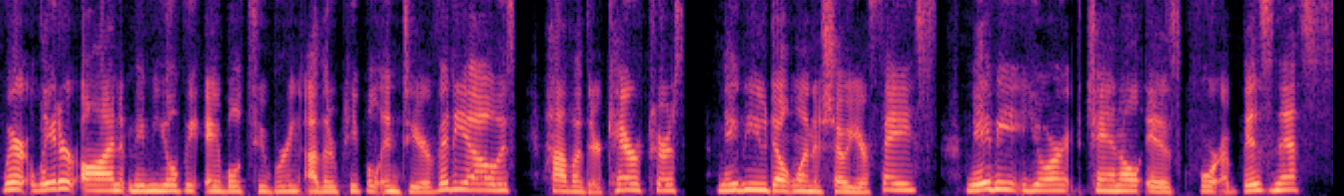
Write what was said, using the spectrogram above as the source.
where later on, maybe you'll be able to bring other people into your videos, have other characters. Maybe you don't want to show your face. Maybe your channel is for a business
